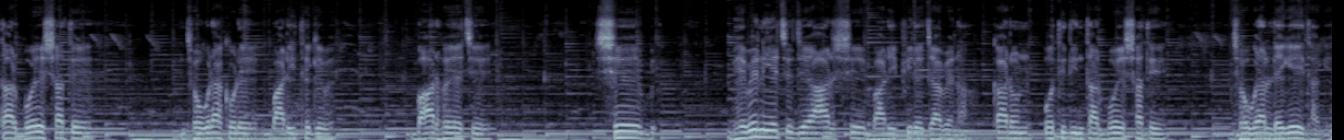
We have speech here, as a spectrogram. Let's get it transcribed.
তার বইয়ের সাথে ঝগড়া করে বাড়ি থেকে বার হয়েছে। সে ভেবে নিয়েছে যে আর সে বাড়ি ফিরে যাবে না, কারণ প্রতিদিন তার বইয়ের সাথে ঝগড়া লেগেই থাকে।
